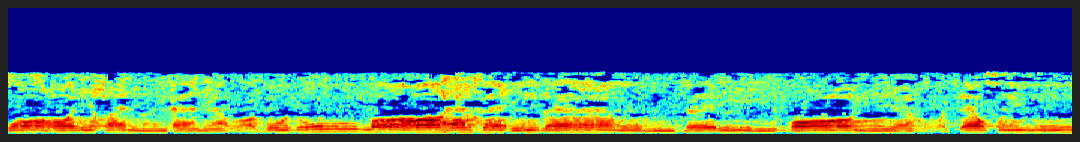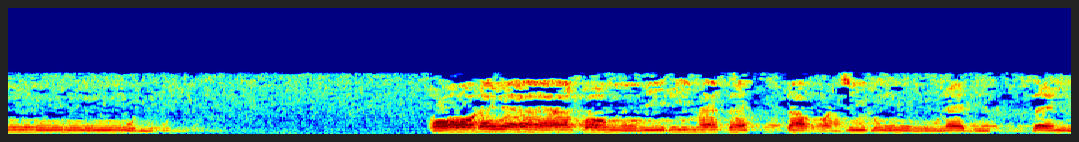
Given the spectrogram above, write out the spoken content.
صالحا أن اعبدوا الله تستعجلون بالسيئة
